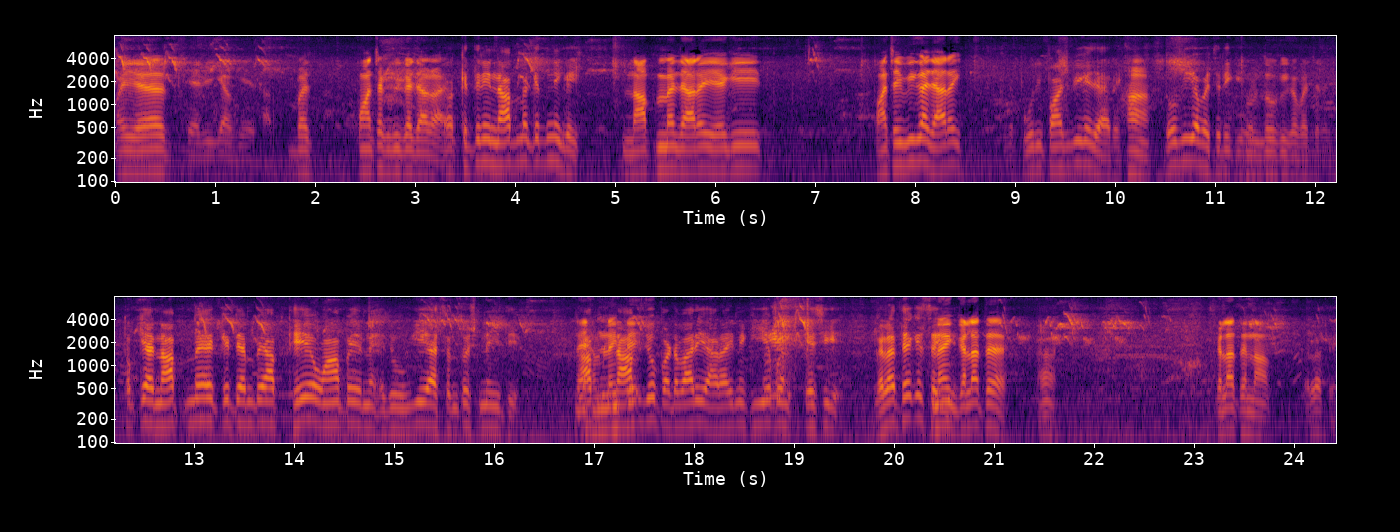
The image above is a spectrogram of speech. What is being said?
भाई है छः बीघा हो गया बस पाँच एक बीघा जा रहा है। और कितनी नाप में कितनी गई? नाप में जा रही है कि पाँच एक बीघा जा रही। पूरी पाँच बीघे जा रही? हाँ। दो बीघा बच रही की दो बीघा बच रही। तो क्या नाप में के टाइम पे आप थे वहाँ पे जो होगी संतुष्ट नहीं थे? नाप, नहीं नाप जो पटवारी आ रही ने की है कैसी गलत है कि सही नहीं गलत है। हाँ। गलत है नाप गलत है।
